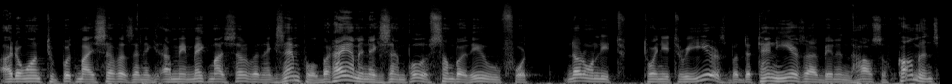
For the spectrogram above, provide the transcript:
I don't want to put myself as an, ex- I mean, make myself an example, but I am an example of somebody who, for not only t- 23 years, but the 10 years I've been in the House of Commons,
